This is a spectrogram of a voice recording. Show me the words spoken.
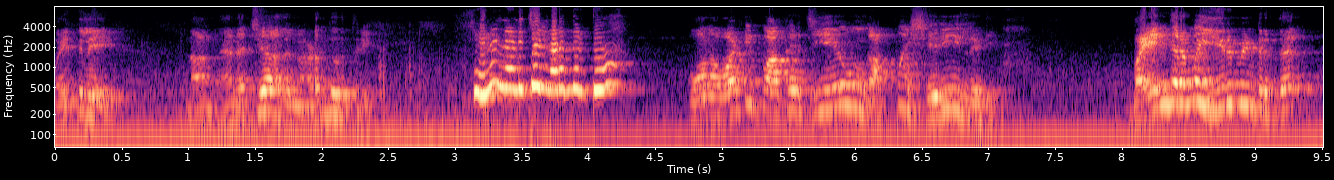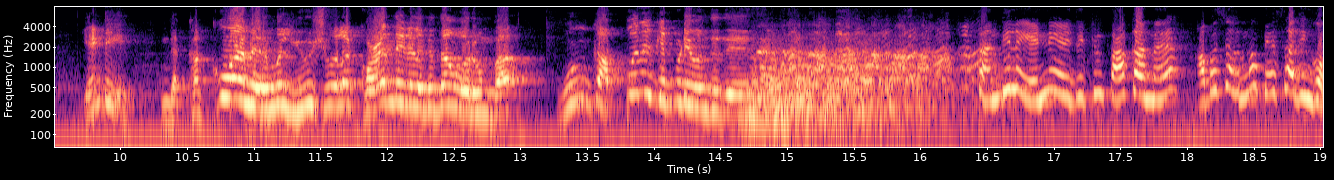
மைத்திலி நான் நினைச்சேன் அது நடந்துருத்திரி என்ன நினைச்சல் நடந்துட்டு போன வாட்டி பாக்கறச்சியே உங்க அப்பா சரியில்லடி. பயங்கரமா இருமிட்டு இருந்த ஏண்டி இந்த கக்குவான் இருமல் யூசுவலா குழந்தைகளுக்கு தான் வரும்பா. உங்க அப்பனுக்கு எப்படி வந்தது? தந்தில என்ன எழுதிட்டுன்னு பார்க்காம அவசரமா பேசாதீங்க.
